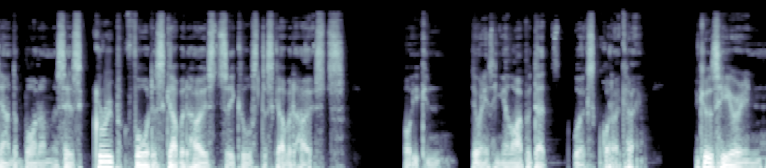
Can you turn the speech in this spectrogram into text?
down the bottom, it says group for discovered hosts equals discovered hosts. Or you can do anything you like, but that works quite okay. Because here in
